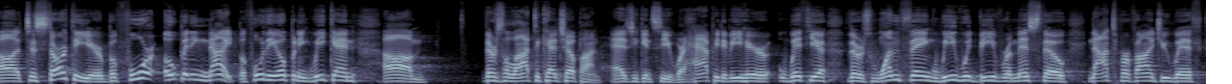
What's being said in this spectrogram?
uh, to start the year before opening night, before the opening weekend. Um, there's a lot to catch up on, as you can see. We're happy to be here with you. There's one thing we would be remiss, though, not to provide you with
